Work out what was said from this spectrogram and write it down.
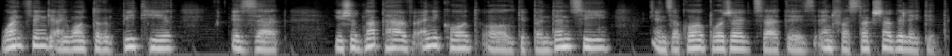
One thing I want to repeat here is that you should not have any code or dependency in the core project that is infrastructure related.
